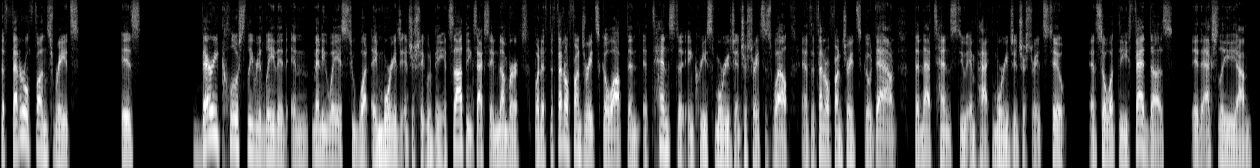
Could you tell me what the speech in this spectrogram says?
the federal funds rates is very closely related in many ways to what a mortgage interest rate would be. It's not the exact same number, but if the federal funds rates go up, then it tends to increase mortgage interest rates as well. And if the federal funds rates go down, then that tends to impact mortgage interest rates too. And so what the Fed does, it actually um,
